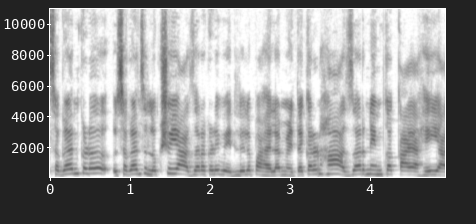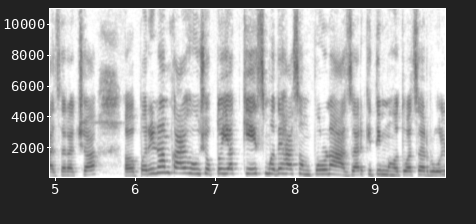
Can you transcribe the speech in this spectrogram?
सगळ्यांकडं सगळ्यांचं लक्ष या आजाराकडे वेधलेलं पाहायला मिळतंय. कारण हा आजार नेमका काय आहे? या आजाराच्या परिणाम काय होऊ शकतो? या केसमध्ये हा संपूर्ण आजार किती महत्त्वाचा रोल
